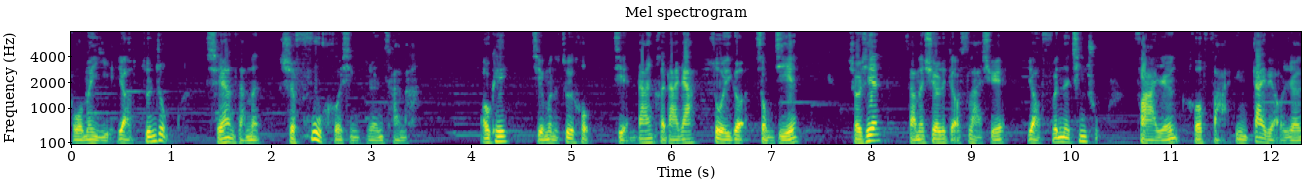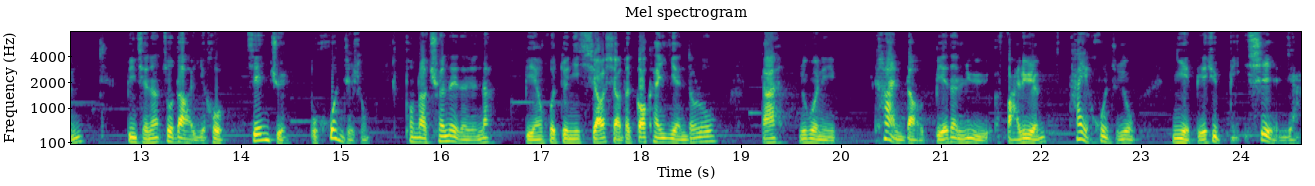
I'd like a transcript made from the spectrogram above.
我们也要尊重。谁让咱们是复合型人才嘛？OK，节目的最后简单和大家做一个总结。首先，咱们学了屌丝法学，要分得清楚法人和法定代表人。并且呢，做到以后坚决不混这种。碰到圈内的人呢，别人会对你小小的高看一眼的喽。当然，如果你看到别的律法律人他也混着用，你也别去鄙视人家，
